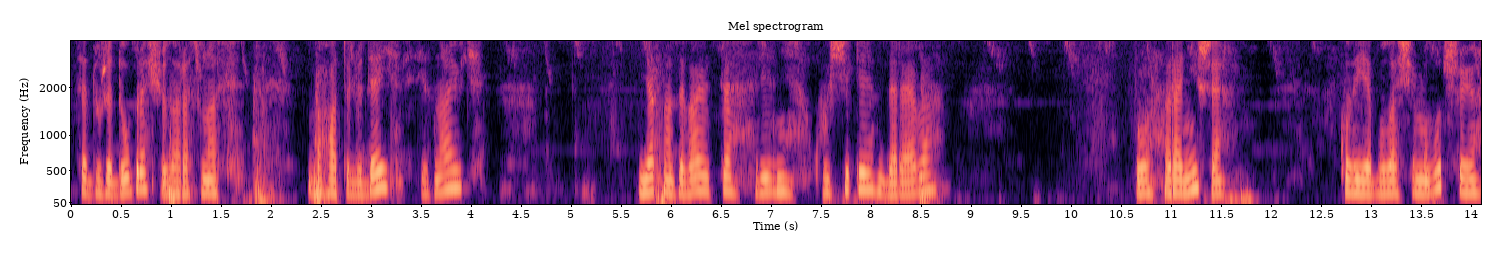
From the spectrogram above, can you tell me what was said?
Це дуже добре, що зараз у нас багато людей, всі знають, як називаються різні кущики, дерева. Бо раніше, коли я була ще молодшою,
